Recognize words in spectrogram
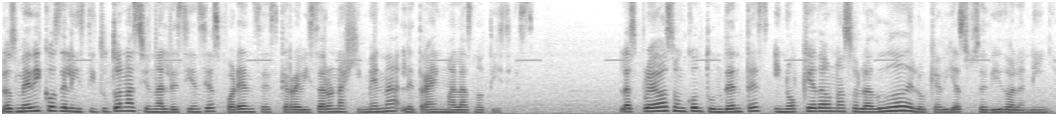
Los médicos del Instituto Nacional de Ciencias Forenses que revisaron a Jimena le traen malas noticias. Las pruebas son contundentes y no queda una sola duda de lo que había sucedido a la niña.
